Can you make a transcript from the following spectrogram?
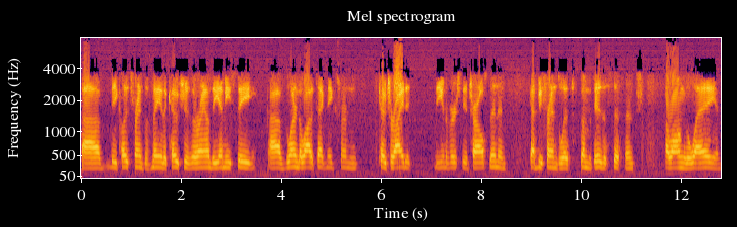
uh, be close friends with many of the coaches around the MEC. I've learned a lot of techniques from Coach Wright at the University of Charleston and got to be friends with some of his assistants along the way. And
